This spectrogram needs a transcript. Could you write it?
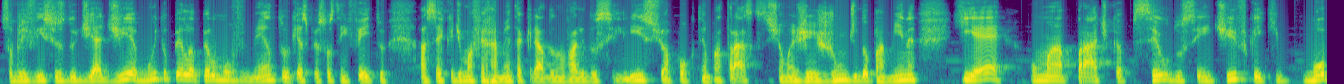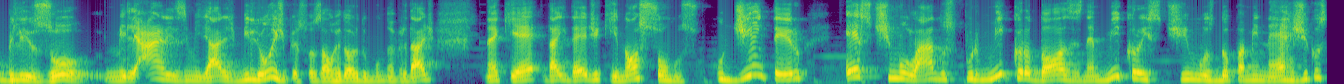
sobre vícios do dia a dia, muito pelo, pelo movimento que as pessoas têm feito acerca de uma ferramenta criada no Vale do Silício há pouco tempo atrás, que se chama jejum de dopamina, que é uma prática pseudocientífica e que mobilizou milhares e milhares, milhões de pessoas ao redor do mundo, na verdade, né, que é da ideia de que nós somos o dia inteiro estimulados por microdoses, né, microestímulos dopaminérgicos,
